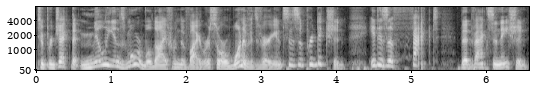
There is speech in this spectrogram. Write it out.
To project that millions more will die from the virus or one of its variants is a prediction. It is a fact that vaccination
